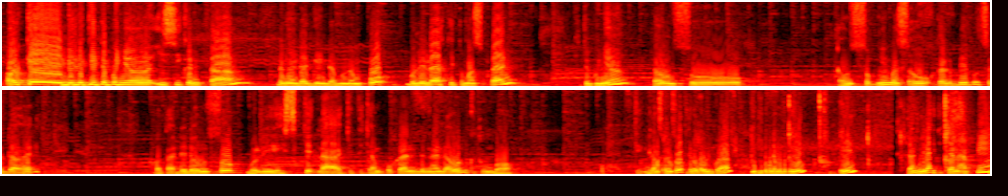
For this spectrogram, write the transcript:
Okey, bila kita punya isi kentang dengan daging dah melempuk, bolehlah kita masukkan kita punya daun sup. Daun sup ni masukkan lebih pun sedap eh. Kalau tak ada daun sup, boleh sikit lah kita campurkan dengan daun ketumbar. Okey, daun sup, kita boleh kurang. Ini kita boleh Okey. Dan bila tekan api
